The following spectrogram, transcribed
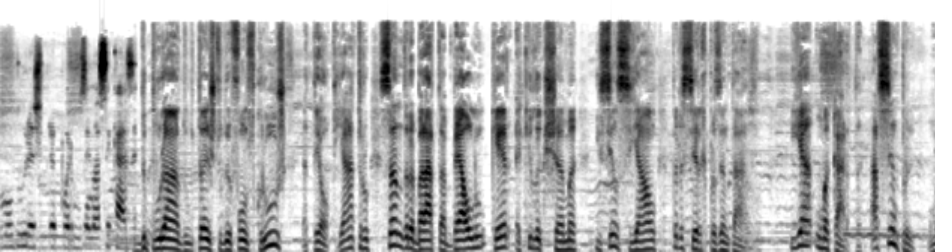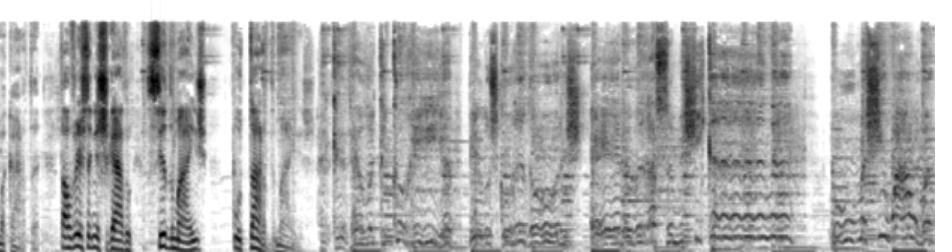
molduras para pormos em nossa casa. Depurado o texto de Afonso Cruz, até ao teatro, Sandra Barata Belo quer aquilo que chama essencial para ser representado. E há uma carta, há sempre uma carta. Talvez tenha chegado cedo demais ou tarde demais. A cadela que corria pelos corredores era de raça mexicana. Uma chihuahua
